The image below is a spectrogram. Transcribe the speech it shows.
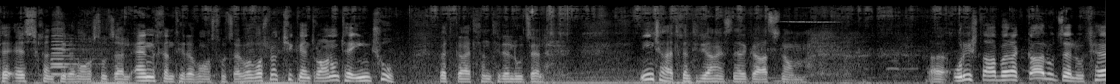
թե այս խնդիրը ոնց լուծել, այն խնդիրը ոնց լուծել, որ ոչ մեկ չի կենտրոնում թե ինչու պետք է այդ խնդիրը լուծել։ Ինչ է այդ խնդիրը հենց ներկայացնում։ Ուրիշ տարբերակ կա լուծելու, թե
